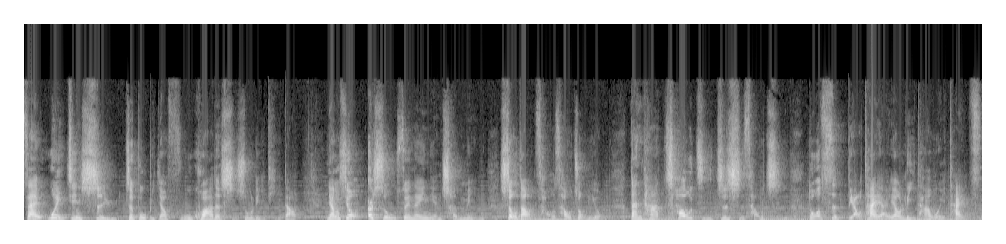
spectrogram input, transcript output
在《魏晋世语》这部比较浮夸的史书里提到，杨修二十五岁那一年成名，受到曹操重用，但他超级支持曹植，多次表态啊要立他为太子。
